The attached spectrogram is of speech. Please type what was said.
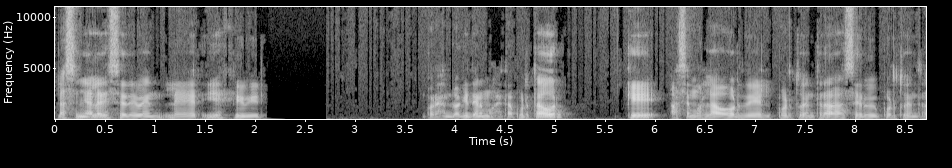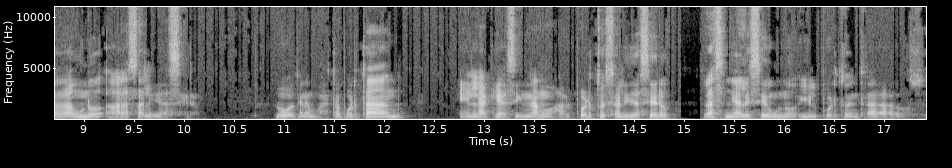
las señales se deben leer y escribir. Por ejemplo, aquí tenemos esta puerta OR que hacemos la OR del puerto de entrada 0 y puerto de entrada 1 a la salida 0. Luego tenemos esta puerta AND en la que asignamos al puerto de salida 0 las señales S1 y el puerto de entrada 2.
